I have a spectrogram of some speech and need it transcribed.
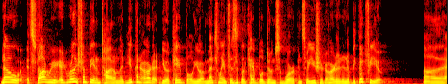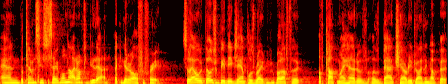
no, it's not. Re- it really shouldn't be an entitlement. You can earn it. You are capable. You are mentally and physically capable of doing some work, and so you should earn it, and it'll be good for you. Uh, and the tendency is to say, well, no, I don't have to do that. I can get it all for free. So would, those would be the examples right, right off the off the top of my head of, of bad charity driving up good.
